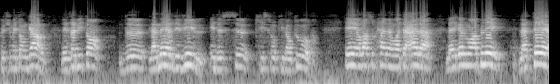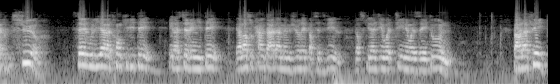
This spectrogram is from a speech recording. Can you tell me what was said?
que tu mettes en garde les habitants de la mère des villes et de ceux qui sont qui l'entourent et Allah subhanahu wa ta'ala l'a également appelé la terre sûre, celle où il y a la tranquillité et la sérénité. Et Allah subhanahu wa ta'ala a même juré par cette ville lorsqu'il a dit Wattin wa zaytoun, par la figue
